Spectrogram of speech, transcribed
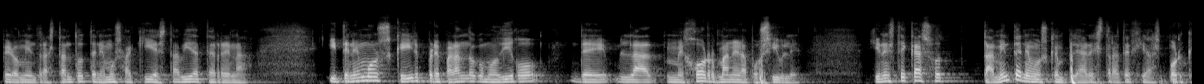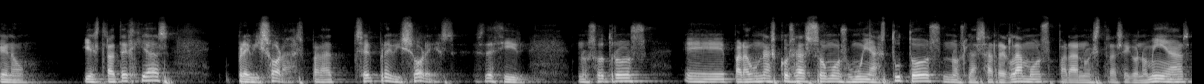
Pero mientras tanto tenemos aquí esta vida terrena. Y tenemos que ir preparando, como digo, de la mejor manera posible. Y en este caso también tenemos que emplear estrategias, ¿por qué no? Y estrategias previsoras, para ser previsores. Es decir, nosotros eh, para unas cosas somos muy astutos, nos las arreglamos para nuestras economías,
